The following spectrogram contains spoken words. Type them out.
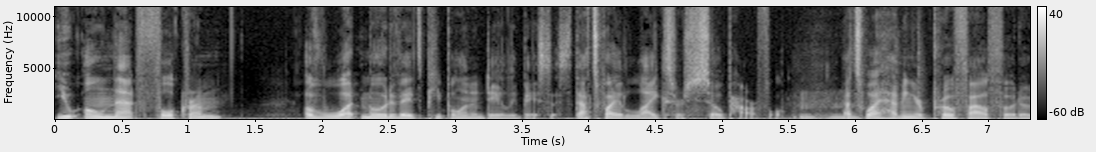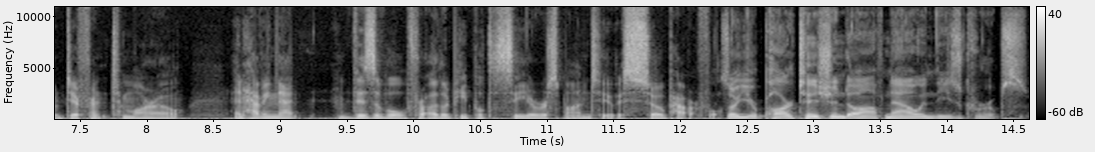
you own that fulcrum of what motivates people on a daily basis. That's why likes are so powerful. Mm-hmm. That's why having your profile photo different tomorrow and having that visible for other people to see or respond to is so powerful. So you're partitioned off now in these groups.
